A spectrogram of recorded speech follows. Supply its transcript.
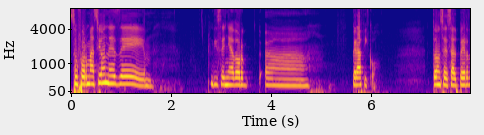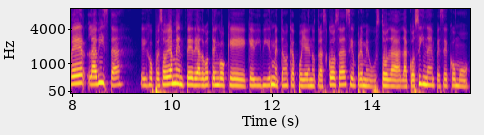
su formación es de diseñador ah, gráfico. Entonces, al perder la vista, dijo, pues obviamente de algo tengo que, vivir, me tengo que apoyar en otras cosas. Siempre me gustó la, cocina, empecé como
